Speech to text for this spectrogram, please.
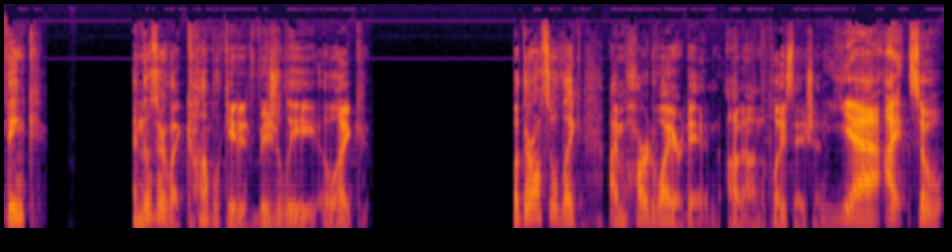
think, and those are like complicated visually, like but they're also like I'm hardwired in on, on the PlayStation. Yeah, I so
